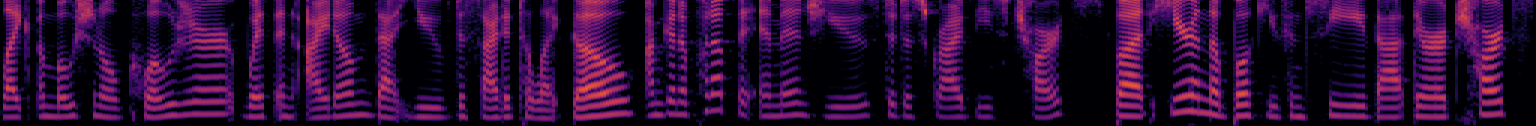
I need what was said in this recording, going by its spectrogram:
like emotional closure with an item that you've decided to let go. I'm going to put up the image used to describe these charts, but here in the book, you can see that there are charts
